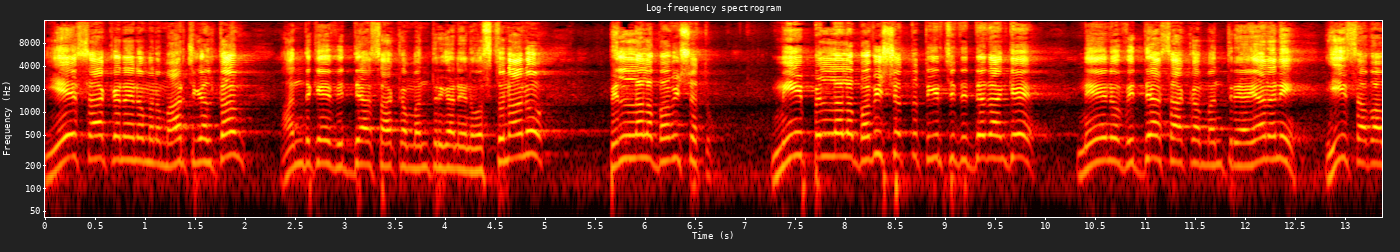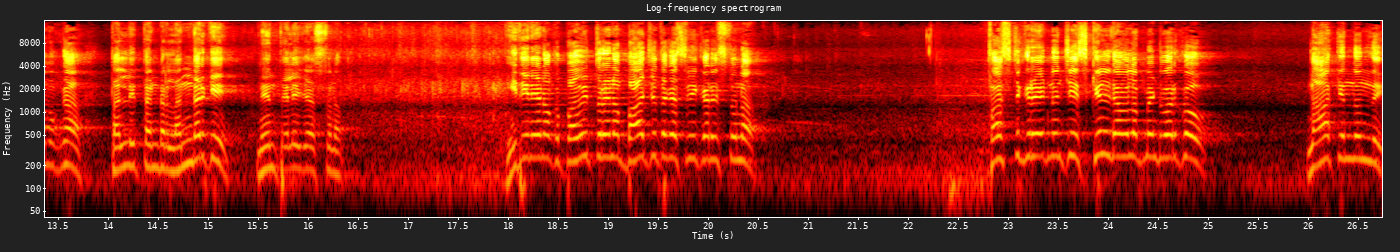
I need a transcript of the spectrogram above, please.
ఏ శాఖనైనా మనం మార్చగలుగుతాం. అందుకే విద్యాశాఖ మంత్రిగా నేను వస్తున్నాను. పిల్లల భవిష్యత్తు. మీ పిల్లల భవిష్యత్తు తీర్చిదిద్దేదానికే నేను విద్యాశాఖ మంత్రి అయ్యానని ఈ సభాముఖంగా తల్లిదండ్రులందరికీ నేను తెలియజేస్తున్నా. ఇది నేను ఒక పవిత్రమైన బాధ్యతగా స్వీకరిస్తున్నా. ఫస్ట్ గ్రేడ్ నుంచి స్కిల్ డెవలప్మెంట్ వరకు నా కింద ఉంది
